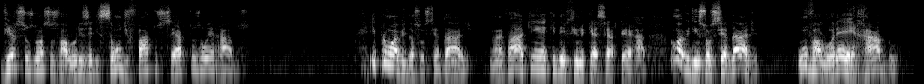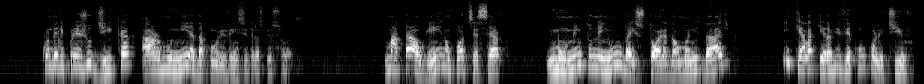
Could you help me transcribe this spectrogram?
ver se os nossos valores eles são de fato certos ou errados. E para uma vida sociedade, né, ah, quem é que define o que é certo e o que é errado? Numa vida em sociedade, um valor é errado quando ele prejudica a harmonia da convivência entre as pessoas. Matar alguém não pode ser certo em momento nenhum da história da humanidade em que ela queira viver com o coletivo.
